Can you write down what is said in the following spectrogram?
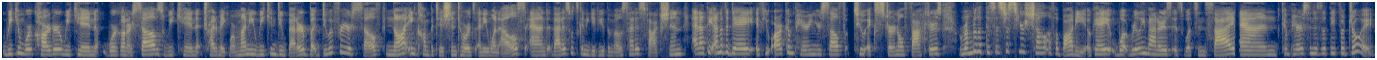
We can work harder. We can work on ourselves. We can try to make more money. We can do better, but do it for yourself, not in competition towards anyone else. And that is what's going to give you the most satisfaction. And at the end of the day, if you are comparing yourself to external factors, remember that this is just your shell of a body, okay? What really matters is what's inside, and comparison is a thief of joy.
